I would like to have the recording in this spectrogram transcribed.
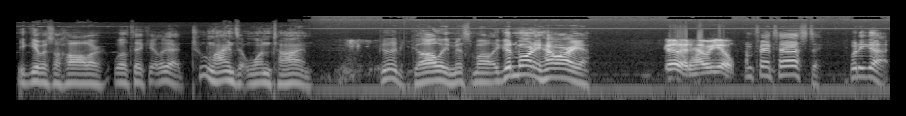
You give us a holler. We'll take it. Look at that. Two lines at one time. Good golly, Miss Molly. Good morning. How are you? Good. How are you? I'm fantastic. What do you got?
